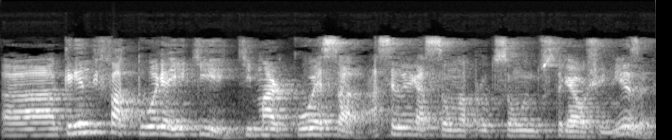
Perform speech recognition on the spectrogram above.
a grande fator aí que, que marcou essa aceleração na produção industrial chinesa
